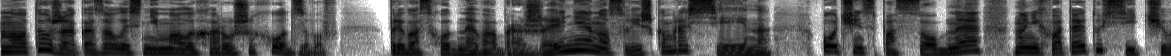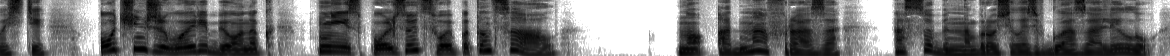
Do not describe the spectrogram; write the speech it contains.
но тоже оказалось немало хороших отзывов. Превосходное воображение, но слишком рассеяно. Очень способная, но не хватает усидчивости. Очень живой ребенок, не использует свой потенциал. Но одна фраза особенно бросилась в глаза Лилу —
